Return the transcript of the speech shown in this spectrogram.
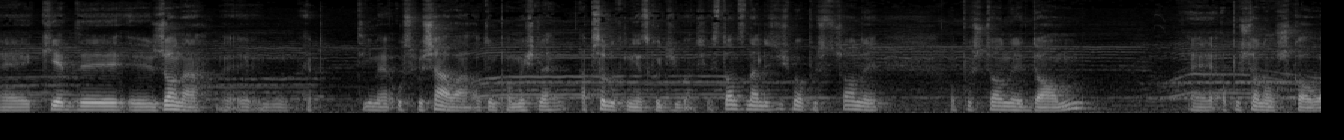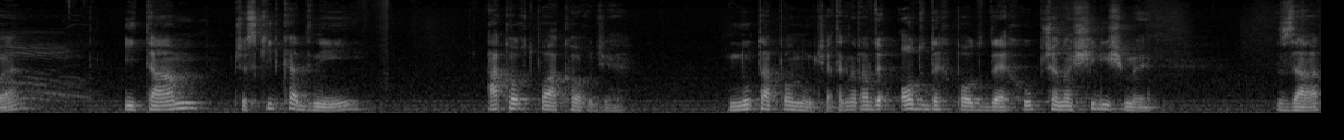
E, kiedy y, żona y, Eptime usłyszała o tym pomyśle, absolutnie nie zgodziła się. Stąd znaleźliśmy opuszczony, opuszczony dom, e, opuszczoną szkołę i tam przez kilka dni, akord po akordzie, nuta po nucie, tak naprawdę oddech po oddechu, przenosiliśmy zar,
